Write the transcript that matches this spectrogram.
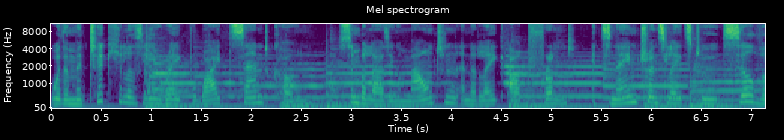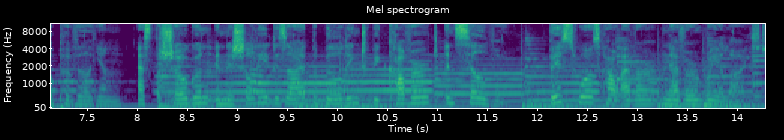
With a meticulously raked white sand cone, symbolizing a mountain and a lake out front, its name translates to Silver Pavilion, as the shogun initially desired the building to be covered in silver. This was, however, never realized.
